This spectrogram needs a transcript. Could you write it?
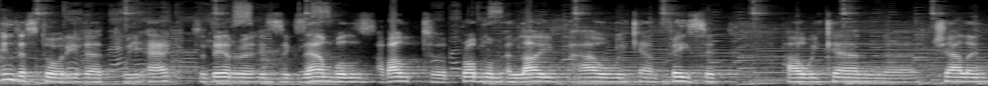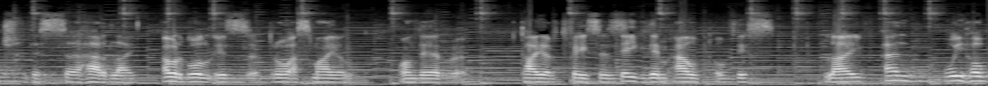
In the story that we act, there is examples about problem alive, how we can face it, how we can uh, challenge this uh, hard life. Our goal is uh, draw a smile on their uh, tired faces, take them out of this life, and we hope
